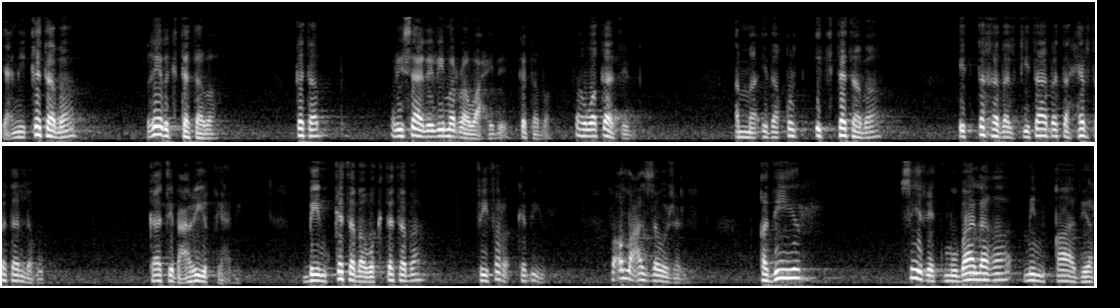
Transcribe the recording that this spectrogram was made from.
يعني كتب غير اكتتب كتب رسالة لمرة واحدة كتب فهو كاتب. أما إذا قلت اكتتب اتخذ الكتابة حرفة له. كاتب عريق يعني. بين كتب واكتتب في فرق كبير. فالله عز وجل قدير صيغة مبالغة من قادر.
